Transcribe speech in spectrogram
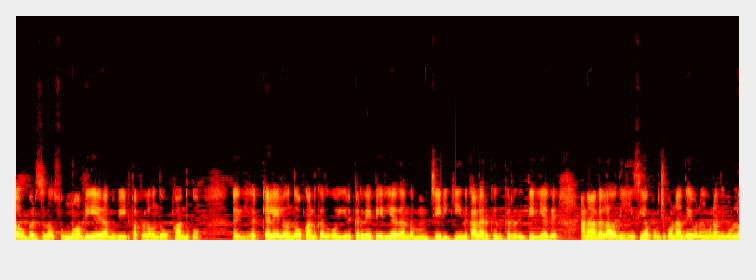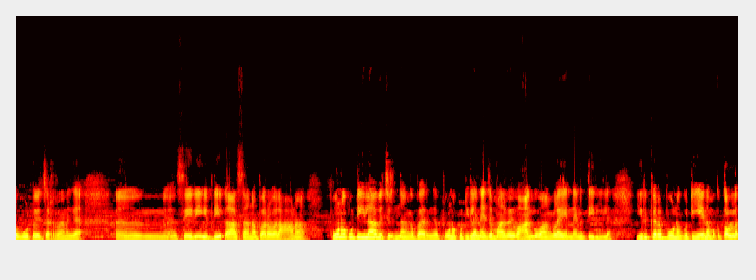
லவ் பேர்ட்ஸ்லாம் சும்மா அப்படியே நம்ம வீட்டு பக்கத்தில் வந்து உட்காந்துக்கும் கிளையில வந்து உட்காந்துக்கு அது இருக்கிறதே தெரியாது. அந்த செடிக்கு இந்த கலருக்கு இருக்கிறதே தெரியாது. ஆனால் அதெல்லாம் வந்து ஈஸியாக பிடிச்சி கொண்டாந்து இவனுங்க கொண்டாந்து உள்ளே போட்டு வச்சிடுறானுங்க. சரி எப்படியே காசானால் பரவாயில்ல. ஆனால் பூனைக்குட்டிலாம் வச்சுருந்தாங்க பாருங்கள் பூனைக்குட்டிலாம் நிஜமாலுமே வாங்குவாங்களா என்னன்னு தெரியல. இருக்கிற பூனைக்குட்டியே நமக்கு தொல்லை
